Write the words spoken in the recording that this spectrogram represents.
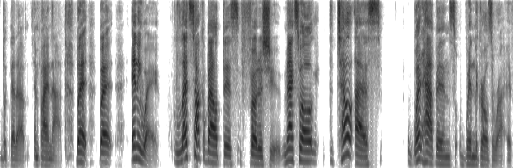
look that up and find that. But but anyway, let's talk about this photo shoot. Maxwell, tell us what happens when the girls arrive.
